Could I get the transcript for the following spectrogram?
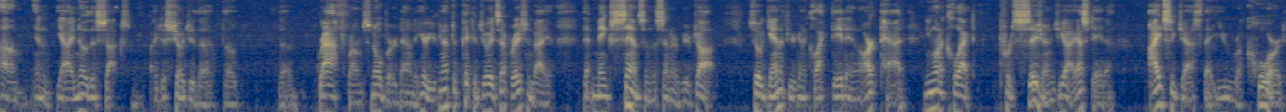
Um, and yeah, I know this sucks. I just showed you the, the, the graph from Snowbird down to here. You're going to have to pick a geoid separation value that makes sense in the center of your job. So again, if you're going to collect data in ArcPad and you want to collect precision GIS data, I'd suggest that you record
